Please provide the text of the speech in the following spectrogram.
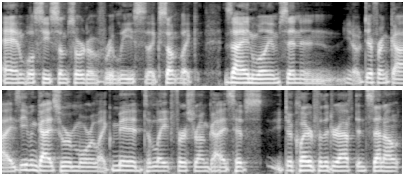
And we'll see some sort of release, like some like Zion Williamson and you know different guys, even guys who are more like mid to late first round guys, have declared for the draft and sent out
